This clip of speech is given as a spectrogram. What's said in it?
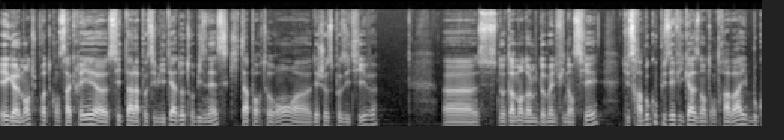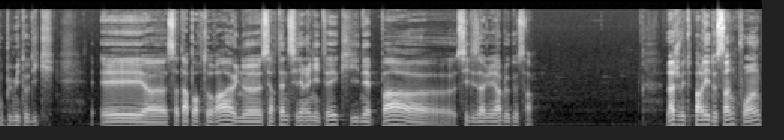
Et également, tu pourras te consacrer, euh, si tu as la possibilité, à d'autres business qui t'apporteront euh, des choses positives. Euh, notamment dans le domaine financier, tu seras beaucoup plus efficace dans ton travail, beaucoup plus méthodique, et euh, ça t'apportera une certaine sérénité qui n'est pas euh, si désagréable que ça. Là, je vais te parler de 5 points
